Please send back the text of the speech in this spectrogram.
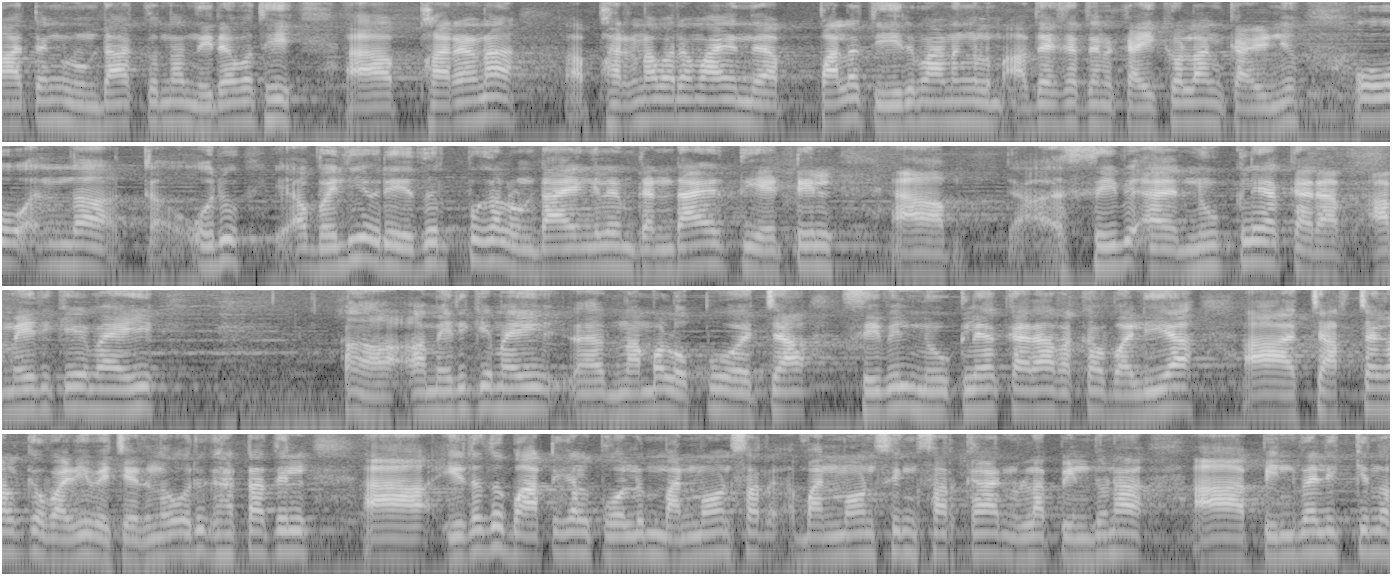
മാറ്റങ്ങൾ ഉണ്ടാക്കുന്ന നിരവധി ഭരണ ഭരണപരമായ പല തീരുമാനങ്ങളും അദ്ദേഹത്തിന് കൈക്കൊള്ളാൻ കഴിഞ്ഞു. ഓ ഒരു വലിയൊരു എതിർപ്പുകൾ ഉണ്ടായെങ്കിലും രണ്ടായിരത്തി എട്ടിൽ ആ, ന്യൂക്ലിയർ കരാർ അമേരിക്കയുമായി അമേരിക്കയുമായി നമ്മൾ ഒപ്പുവെച്ച സിവിൽ ന്യൂക്ലിയർ കരാറൊക്കെ വലിയ ചർച്ചകൾക്ക് വഴിവെച്ചിരുന്നു ഒരു ഘട്ടത്തിൽ ഇടതു പാർട്ടികൾ പോലും മൻമോഹൻ സർ മൻമോഹൻ സിംഗ് സർക്കാരിനുള്ള പിന്തുണ പിൻവലിക്കുന്ന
